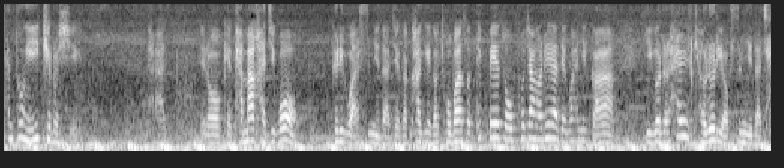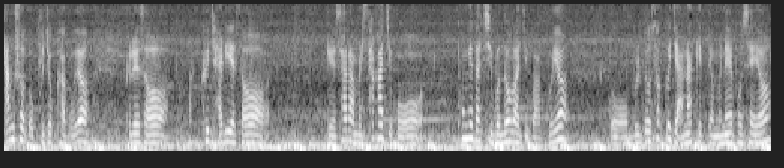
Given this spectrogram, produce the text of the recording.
한 통에 2kg씩 다 이렇게 담아 가지고 그리고 왔습니다. 제가 가게가 좁아서 택배에서 포장을 해야 되고 하니까 이거를 할 겨를이 없습니다. 장소도 부족하고요. 그래서 딱 그 자리에서 사람을 사가지고 통에다 집어 넣어가지고 왔고요. 또 물도 섞이지 않았기 때문에 보세요.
